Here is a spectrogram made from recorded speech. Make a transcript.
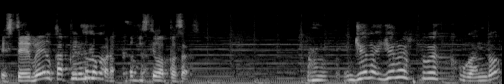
Este, ve el capítulo para que sepas qué va a pasar. Yo lo, yo lo estuve jugando.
